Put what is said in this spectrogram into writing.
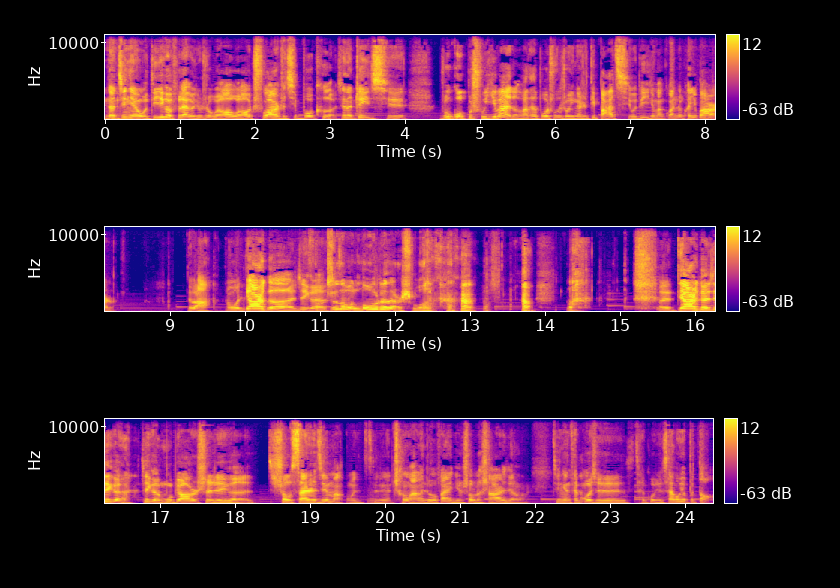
你像今年我第一个 flag 就是我要我要出二十期播客，现在这一期如果不出意外的话，它播出的时候应该是第八期，我都已经完完成快一半了，对吧？那我第二个这个，我知道我搂着点说了，我。呃，第二个这个这个目标是这个瘦三十斤嘛？我今天称完了之后，发现已经瘦了十二斤了。今年才过去，才过去三个月不到，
